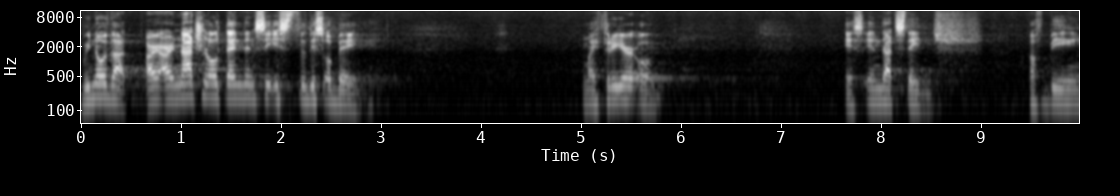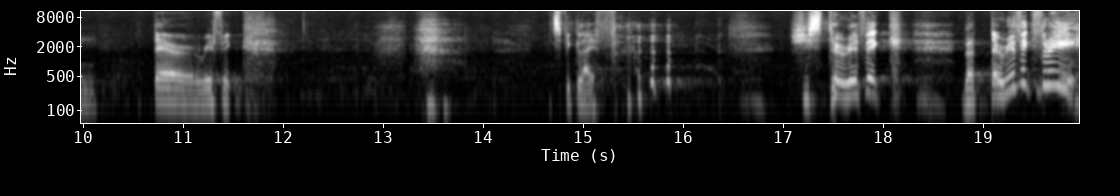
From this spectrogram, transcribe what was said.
We know that. Our, our natural tendency is to disobey. My three-year-old is in that stage of being terrific. Speak life. She's terrific. The terrific three.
